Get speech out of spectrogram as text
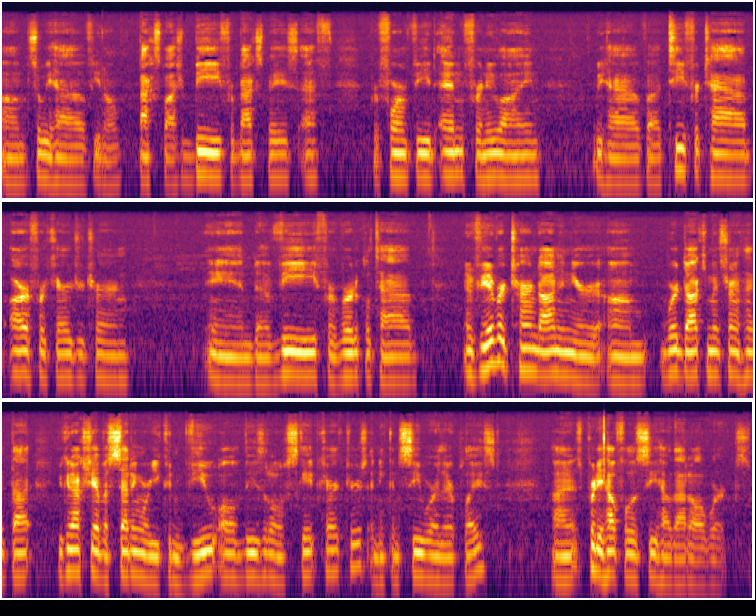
Um, so we have, you know, backslash B for backspace, F for form feed, N for new line. We have uh, T for tab, R for carriage return, and uh, V for vertical tab. And if you ever turned on in your um, Word documents or anything like that, you can actually have a setting where you can view all of these little escape characters and you can see where they're placed. Uh, and it's pretty helpful to see how that all works.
